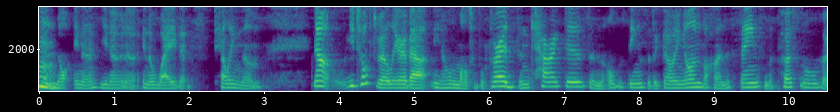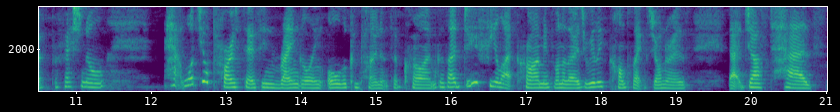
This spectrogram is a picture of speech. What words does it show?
Mm. not in a, you know, in a in a way that's telling them. Now, you talked earlier about, you know, all the multiple threads and characters and all the things that are going on behind the scenes and the personal versus professional. How, what's your process in wrangling all the components of crime? Because I do feel like crime is one of those really complex genres that just has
